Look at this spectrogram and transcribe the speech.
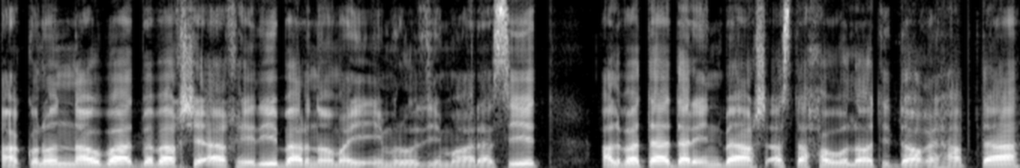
اکنون نوبت به بخش اخیری برنامه امروزی ما رسید البته در این بخش از تحولات داغ هفته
